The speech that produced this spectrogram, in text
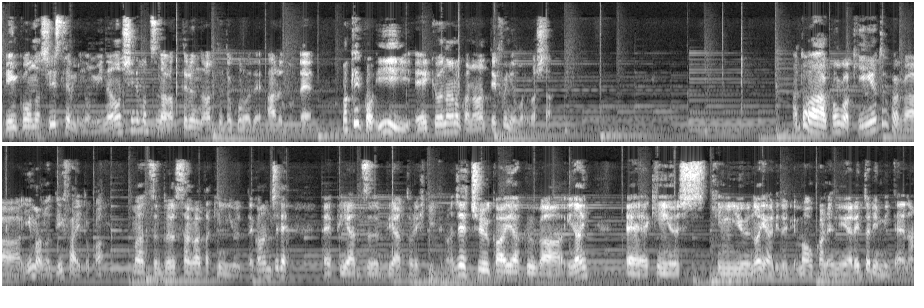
銀行のシステムの見直しにもつながってるなってところであるので、まあ、結構いい影響なのかなっていうふうに思いました。あとは今後金融とかが今の DeFi とか、まあ、分散型金融って感じで、えピアツーピア取引って感じで仲介役がいない、え、金融、金融のやり取り、まあお金のやり取りみたいな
